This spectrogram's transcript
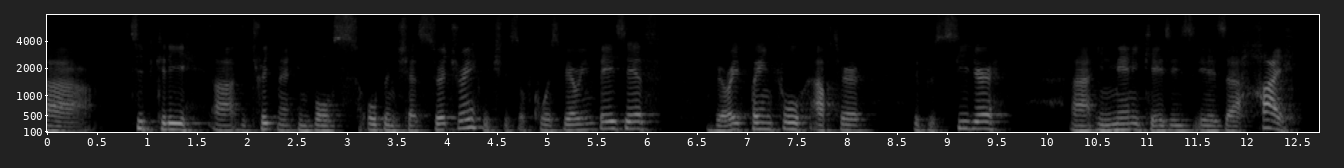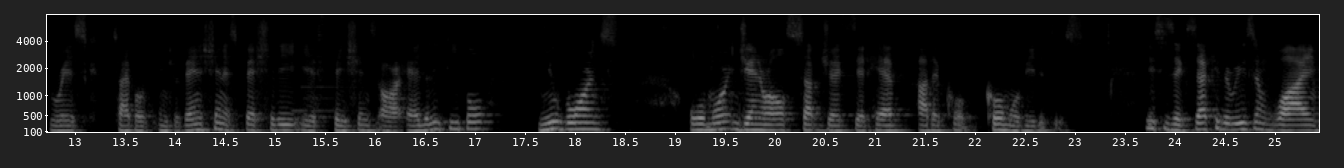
Uh, typically, uh, the treatment involves open chest surgery, which is of course very invasive, very painful after the procedure. Uh, in many cases, is a high risk type of intervention, especially if patients are elderly people, newborns, or more in general, subjects that have other co comorbidities. This is exactly the reason why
